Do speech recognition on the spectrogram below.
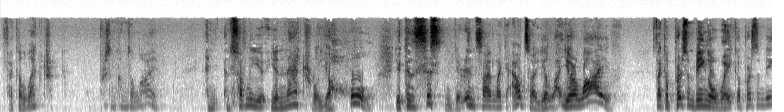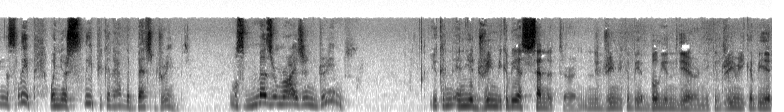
It's like electric. The person comes alive. And, and suddenly you, you're natural, you're whole, you're consistent, you're inside like outside, you're, li- you're alive. It's like a person being awake, a person being asleep. When you're asleep, you can have the best dreams, the most mesmerizing dreams. You can, in your dream, you could be a senator, and in your dream, you could be a billionaire, and you could dream you could be a,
